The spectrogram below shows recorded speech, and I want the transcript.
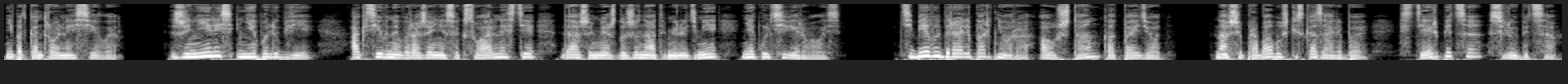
неподконтрольной силы. Женились не по любви, активное выражение сексуальности даже между женатыми людьми не культивировалось. Тебе выбирали партнера, а уж там как пойдет. Наши прабабушки сказали бы «стерпится, слюбится».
